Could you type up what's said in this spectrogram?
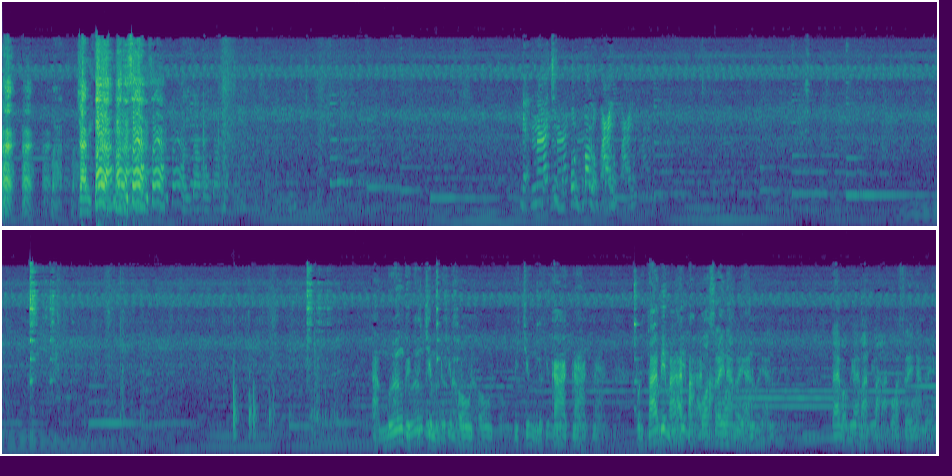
ហេហេចាំទៅអាដល់ទីសេះអ្អាមឿងវាគឺជាមនុស្សខូចវាជាមនុស្សកាចណាស់ប៉ុន្តែវាមិនដែលប៉ះពាល់ស្រីណាម្នាក់តែបើវាបានប៉ះពាល់ស្រីណាម្នាក់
